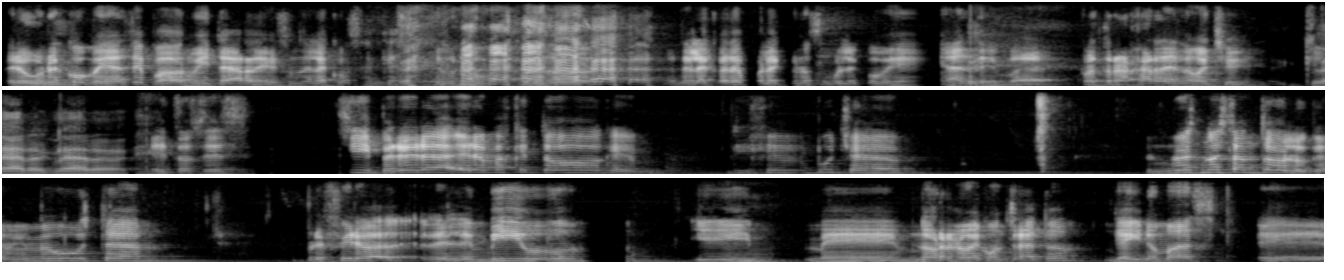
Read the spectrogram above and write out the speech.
Pero uno es comediante para dormir tarde, es una de las cosas que hace uno. una de las cosas por las que uno se vuelve comediante, para, para trabajar de noche. Claro, claro. Entonces, Sí, pero era, era más que todo que dije, pucha, no es, no es tanto lo que a mí me gusta, prefiero el en vivo y me, no renové contrato, y ahí nomás eh,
